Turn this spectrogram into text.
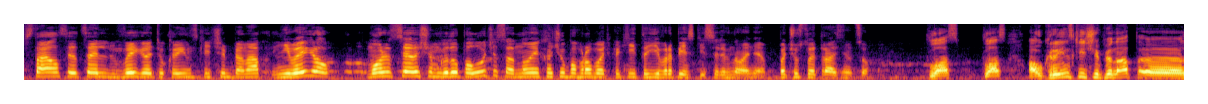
ставил себе цель выиграть украинский чемпионат. Не выиграл. Может, в следующем году получится, но и хочу попробовать какие-то европейские соревнования, почувствовать разницу. Клас, клас. А український чемпіонат, е,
